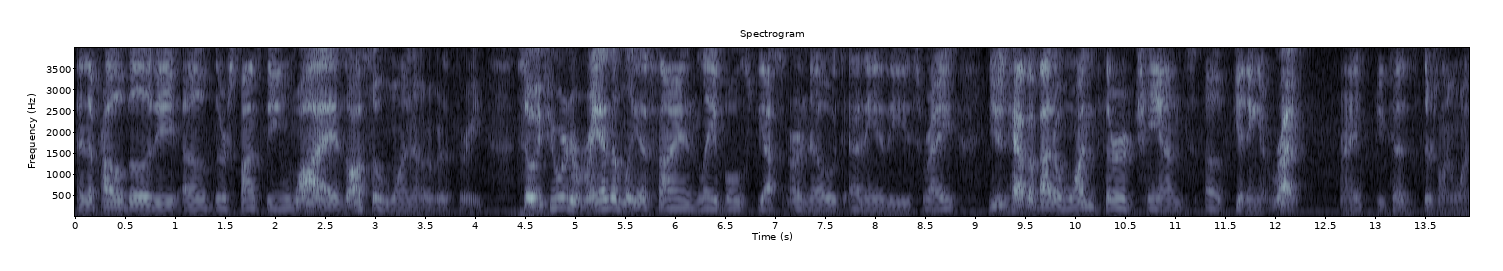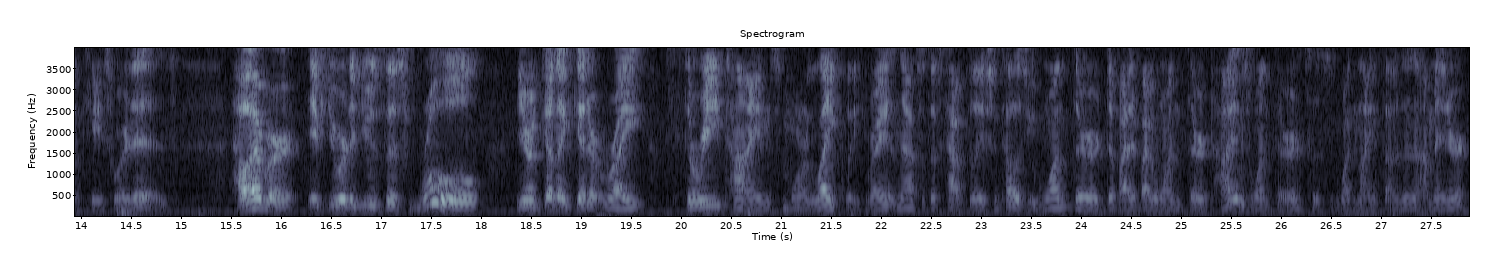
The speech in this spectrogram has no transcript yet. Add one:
And the probability of the response being y is also 1 over 3. So if you were to randomly assign labels yes or no to any of these, right, you'd have about a one-third chance of getting it right, right, because there's only one case where it is. However, if you were to use this rule, you're going to get it right three times more likely, right? And that's what this calculation tells you. One third divided by one third times one third, so this is one ninth on the denominator,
